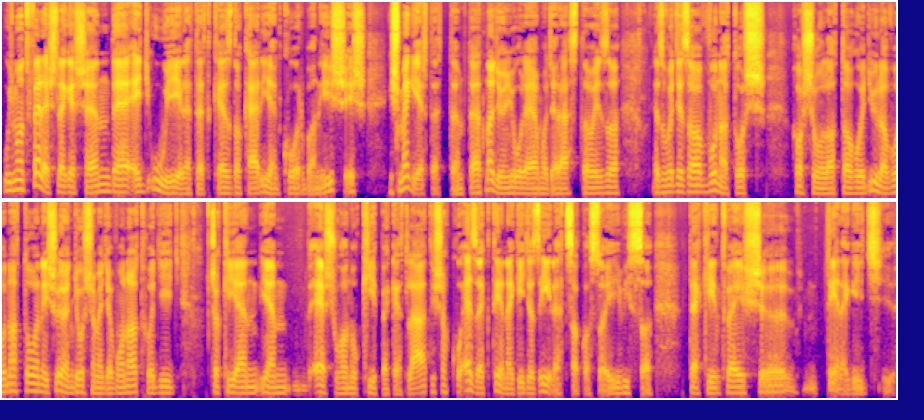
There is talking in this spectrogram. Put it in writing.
úgymond feleslegesen, de egy új életet kezd akár ilyen korban is, és, és megértettem, tehát nagyon jól elmagyarázta, hogy ez a, ez, vagy ez a vonatos hasonlata, hogy ül a vonaton, és olyan gyorsan megy a vonat, hogy így csak ilyen, ilyen elsuhanó képeket lát, és akkor ezek tényleg így az életszakaszai visszatekintve, és tényleg így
